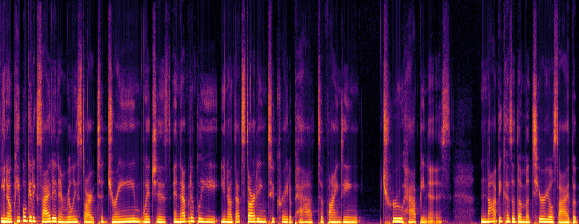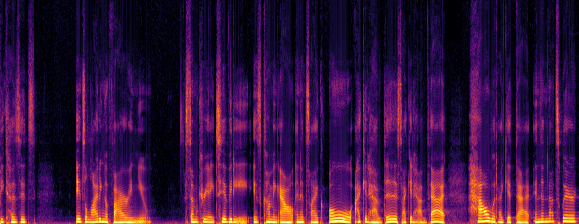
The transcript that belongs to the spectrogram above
you know, people get excited and really start to dream, which is inevitably, you know, that's starting to create a path to finding true happiness. Not because of the material side, but because it's it's lighting a fire in you. Some creativity is coming out and it's like, "Oh, I could have this, I could have that. How would I get that?" And then that's where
